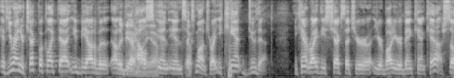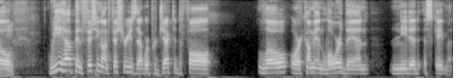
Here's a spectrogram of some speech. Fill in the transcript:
if you ran your checkbook like that, you'd be out of a, out You'd of your out of money, house yeah. in, in six months, right? You can't do that. You can't write these checks that your your body or your bank can't cash. So Mm-hmm. we have been fishing on fisheries that were projected to fall low or come in lower than needed escapement.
